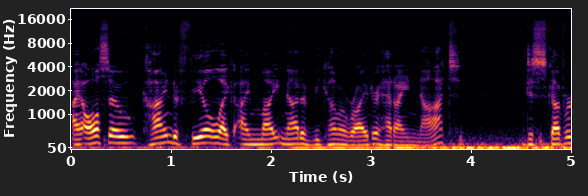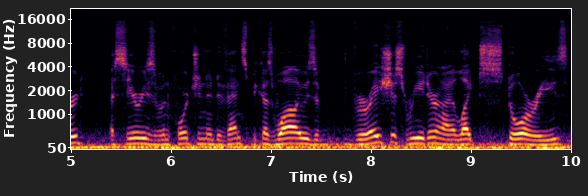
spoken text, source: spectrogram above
I also kind of feel like I might not have become a writer had I not discovered a series of unfortunate events because while I was a voracious reader and I liked stories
